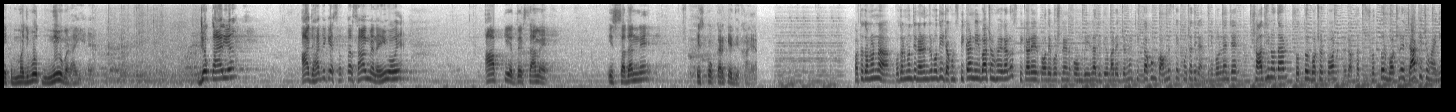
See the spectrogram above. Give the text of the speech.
एक मज़बूत नींव बनाई है। जो कार्य आजादी के सत्तर साल में नहीं हुए आपकी अध्यक्षता में इस सदन ने इसको करके दिखाया অর্থাৎ অনন্যা প্রধানমন্ত্রী নরেন্দ্র মোদী যখন স্পিকার নির্বাচন হয়ে গেল স্পিকারের পদে বসলেন ওম বিড়লা দ্বিতীয়বারের জন্য ঠিক তখন কংগ্রেসকে খোঁচা দিলেন তিনি বললেন যে স্বাধীনতার সত্তর বছর পর অর্থাৎ সত্তর বছরে যা কিছু হয়নি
